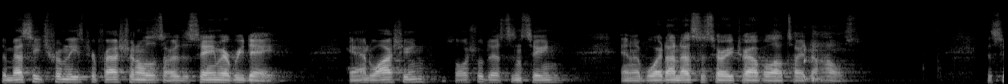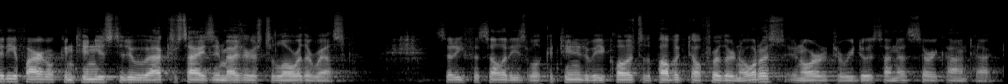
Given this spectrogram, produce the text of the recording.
The message from these professionals are the same every day. Hand washing, social distancing, and avoid unnecessary travel outside the house. The City of Fargo continues to do exercising measures to lower the risk. City facilities will continue to be closed to the public till further notice in order to reduce unnecessary contact.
